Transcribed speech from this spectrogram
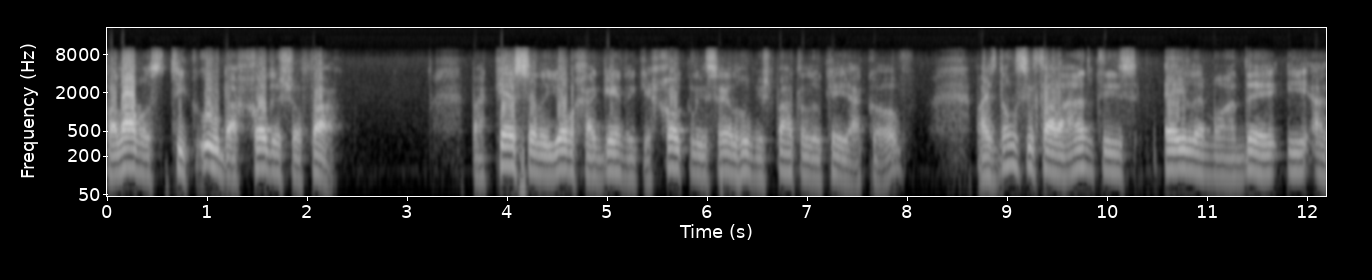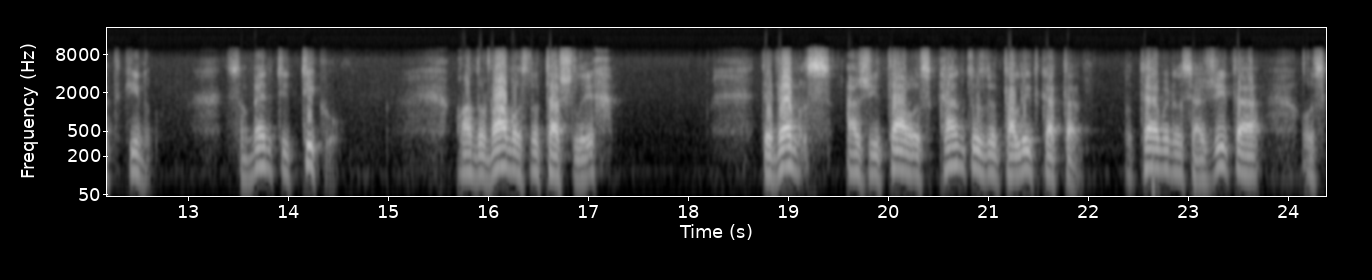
falamos Tik'u Bachode Shofar, Bakesel Yom Chagenu, que Chok Israel Hu Mishpat Alukei Yaakov, mas não se fala antes Eile Moade e Atkinu, somente Tiku. Quando vamos no Tashlich, devemos agitar os cantos do Talit Katan. No término se agita os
